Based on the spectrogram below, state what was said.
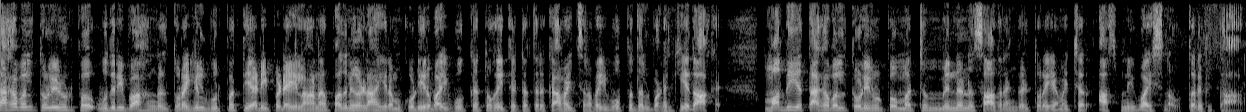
தகவல் தொழில்நுட்ப உதிரி பாகங்கள் துறையில் உற்பத்தி அடிப்படையிலான பதினேழாயிரம் கோடி ரூபாய் ஊக்கத்தொகை திட்டத்திற்கு அமைச்சரவை ஒப்புதல் வழங்கியதாக மத்திய தகவல் தொழில்நுட்பம் மற்றும் மின்னணு சாதனங்கள் துறை அமைச்சர் அஸ்வினி வைஷ்ணவ் தெரிவித்தார்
